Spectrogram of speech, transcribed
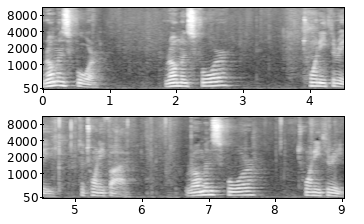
Romans 4. Romans 4 23 to 25. Romans 4 23.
